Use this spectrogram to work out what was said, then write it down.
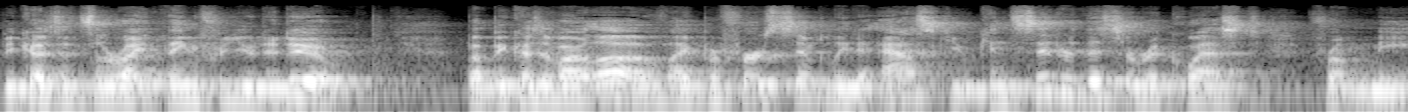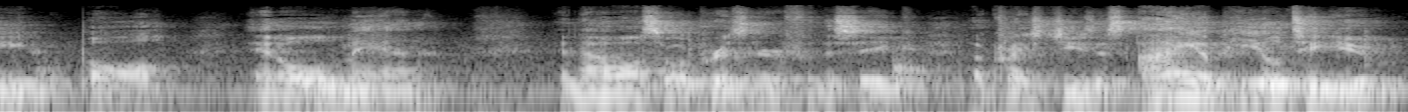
because it's the right thing for you to do. But because of our love, I prefer simply to ask you consider this a request from me, Paul, an old man, and now also a prisoner for the sake of Christ Jesus. I appeal to you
